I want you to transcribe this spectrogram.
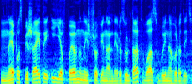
Не поспішайте, і я впевнений, що фінальний результат вас винагородить.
